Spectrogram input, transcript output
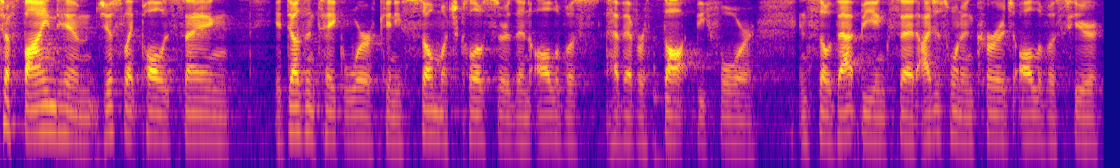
to find Him, just like Paul is saying, it doesn't take work, and he's so much closer than all of us have ever thought before. And so, that being said, I just want to encourage all of us here,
